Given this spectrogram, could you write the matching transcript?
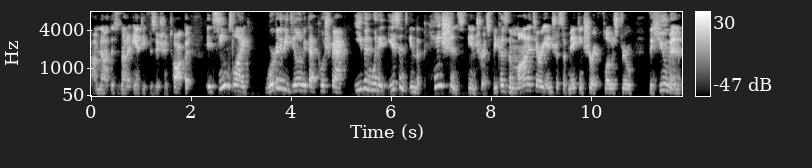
I'm not, this is not an anti physician talk, but it seems like we're going to be dealing with that pushback even when it isn't in the patient's interest because the monetary interests of making sure it flows through the human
